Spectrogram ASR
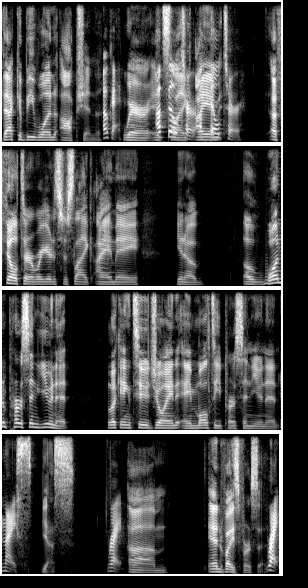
that could be one option. Okay. Where a it's filter, like a I am a filter. a filter where you're just, just like I am a, you know, a one person unit looking to join a multi person unit. Nice. Yes. Right. Um, and vice versa. Right.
